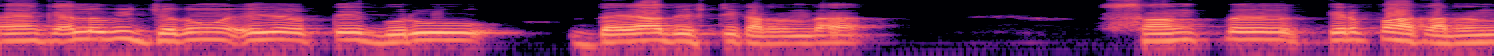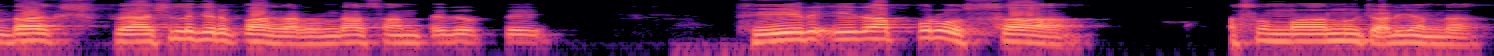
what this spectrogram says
ਐਂ ਕਹਿ ਲਓ ਵੀ ਜਦੋਂ ਇਹਦੇ ਉੱਤੇ ਗੁਰੂ ਦਇਆ ਦ੍ਰਿਸ਼ਟੀ ਕਰ ਦਿੰਦਾ, ਸੰਤ ਕਿਰਪਾ ਕਰ ਦਿੰਦਾ, ਸਪੈਸ਼ਲ ਕਿਰਪਾ ਕਰ ਦਿੰਦਾ ਸੰਤ ਇਹਦੇ ਉੱਤੇ, ਫਿਰ ਇਹਦਾ ਭਰੋਸਾ ਅਸਮਾਨ ਨੂੰ ਚੜ ਜਾਂਦਾ।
